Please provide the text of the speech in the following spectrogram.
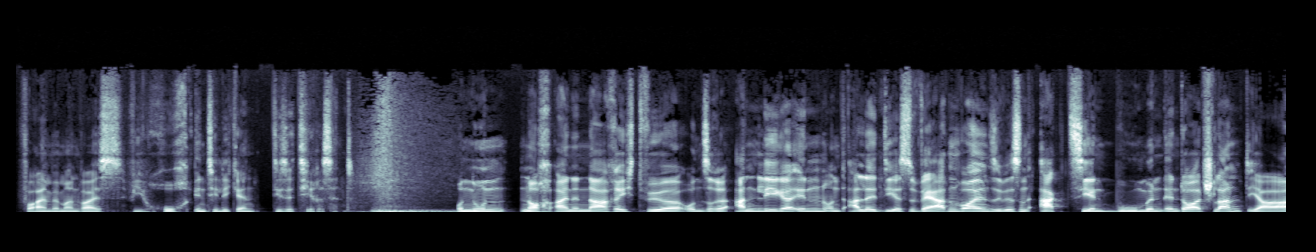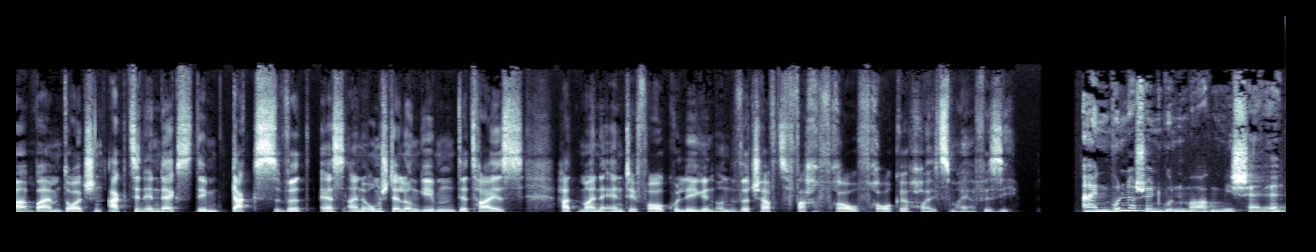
Vor allem, wenn man weiß, wie hochintelligent diese Tiere sind. Und nun noch eine Nachricht für unsere AnlegerInnen und alle, die es werden wollen. Sie wissen, Aktien boomen in Deutschland. Ja, beim deutschen Aktienindex, dem DAX, wird es eine Umstellung geben. Details hat meine NTV-Kollegin und Wirtschaftsfachfrau Frauke Holzmeier für Sie. Einen wunderschönen guten Morgen, Michelle.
